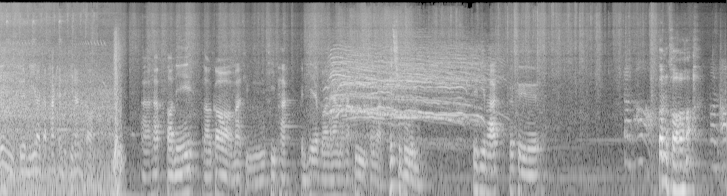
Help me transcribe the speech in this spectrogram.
ซึ่งคืนนี้เราจะพักกันอยู่ที่นั่นก่อนอ่าครับตอนนี้เราก็มาถึงที่พักเป็นที่เรียบร้อยแล้วนะครับ ที่จังหวัดเพชรบูรณ์ชื่อที่พักก็คือต้นอ้อต้นขอ ต้นอ้อ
